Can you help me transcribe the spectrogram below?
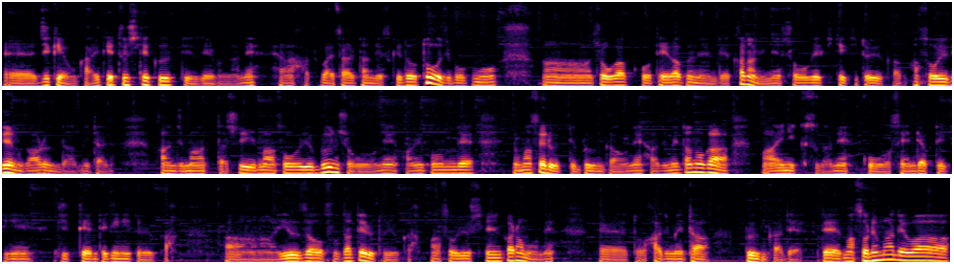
えー、事件を解決していくっていうゲームがね、発売されたんですけど、当時僕も、あ小学校低学年でかなりね、衝撃的というか、まあ、そういうゲームがあるんだみたいな感じもあったし、まあそういう文章をね、ファミコンで読ませるっていう文化をね、始めたのが、まあエニックスがね、こう戦略的に、実験的にというか、あユーザーを育てるというか、まあ、そういう視点からもね、えーと、始めた文化で、で、まあ、それまでは、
